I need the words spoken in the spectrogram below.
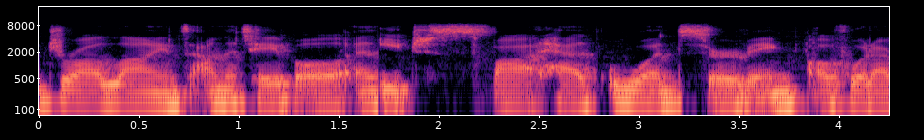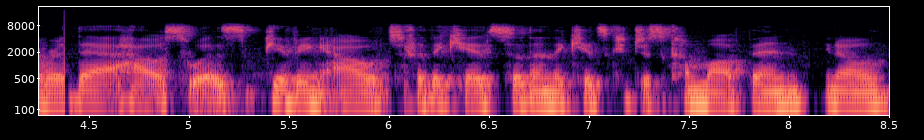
draw lines on the table, and each spot had one serving of whatever that house was giving out for the kids. So then the kids could just come up and, you know,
